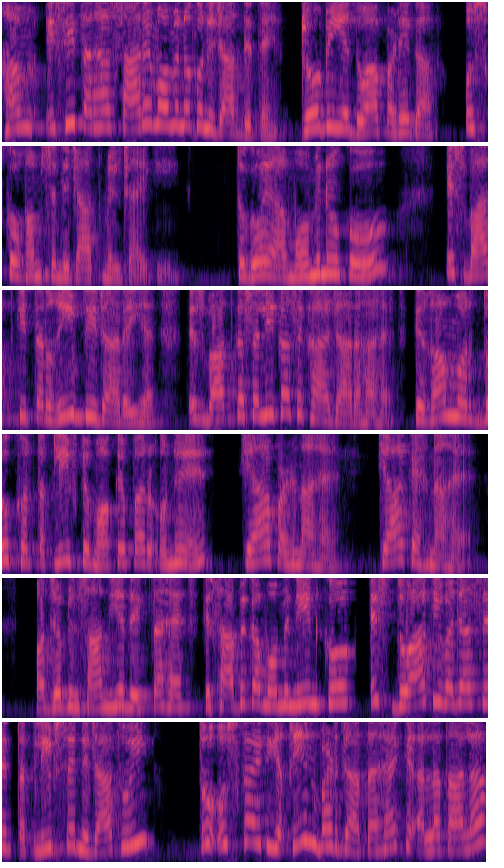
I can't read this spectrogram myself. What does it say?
हम इसी तरह सारे मोमिनों को निजात देते हैं। जो भी ये दुआ पढ़ेगा, उसको गम से निजात मिल जाएगी। तो गोया मोमिनों को इस बात की तरगीब दी जा रही है। इस बात का सलीका सिखाया जा रहा है कि गम और दुख और तकलीफ़ के मौके पर उन्हें क्या पढ़ना है, क्या कहना है। और जब इंसान ये देखता है कि सबका मोमिनीन को इस दुआ की वजह से तकलीफ़ से निजात हुई तो उसका एक यकीन बढ़ जाता है कि अल्लाह ताला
